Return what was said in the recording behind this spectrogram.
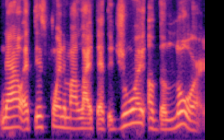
now at this point in my life that the joy of the Lord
